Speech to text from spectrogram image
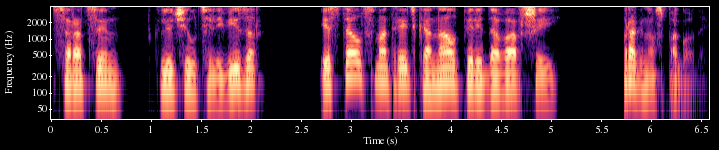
Сарацин включил телевизор и стал смотреть канал, передававший прогноз погоды.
